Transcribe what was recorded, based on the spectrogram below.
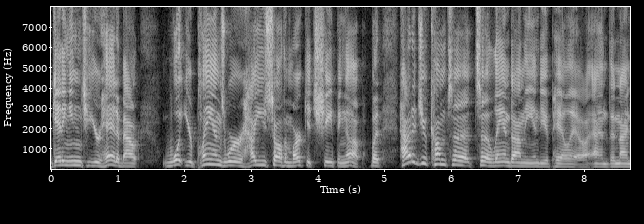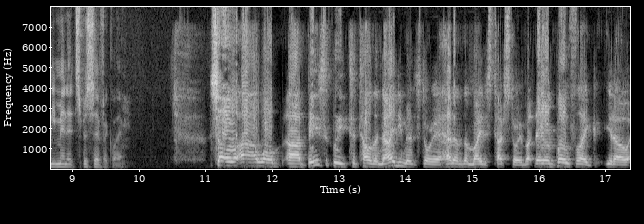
getting into your head about what your plans were, how you saw the market shaping up. But how did you come to, to land on the India Pale Ale and the 90 Minute specifically? So, uh, well, uh, basically, to tell the 90 minute story ahead of the Midas Touch story, but they were both like, you know,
